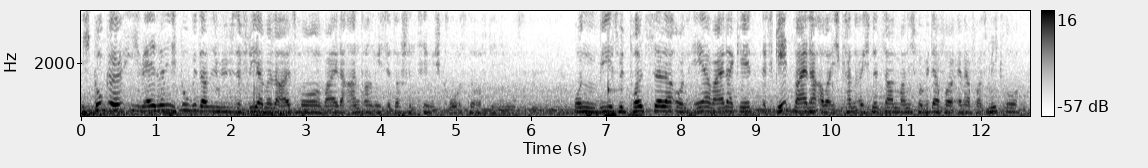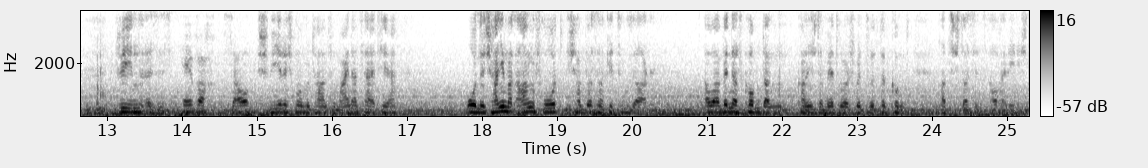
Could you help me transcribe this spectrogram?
Ich gucke, ich weiß nicht, ich gucke, dass ich mich ein bisschen früher melde als morgen, weil der Andrang ist ja doch schon ziemlich groß auf die News und wie es mit Polzzeller und er weitergeht. Es geht weiter, aber ich kann euch nicht sagen, wann ich mal wieder vor einer vors Mikro kriege. Es ist einfach sau schwierig momentan von meiner Zeit her. Und ich habe jemand angefroht, ich habe bloß noch keine Zusage. Aber wenn das kommt, dann kann ich da mehr drüber schwitzen. Wenn es nicht kommt, hat sich das jetzt auch erledigt.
